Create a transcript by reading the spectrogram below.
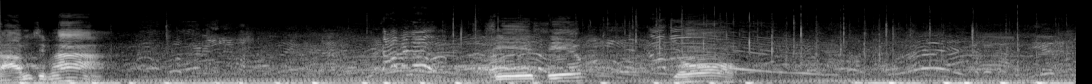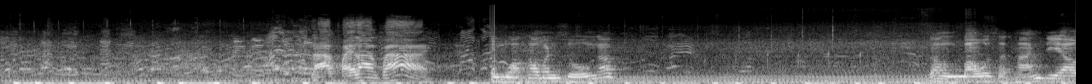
สามสิบห้าสี่สิบโย ล่างไปหมวกเข้ามันสูงครับ ต้องเบาสถานเดียว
